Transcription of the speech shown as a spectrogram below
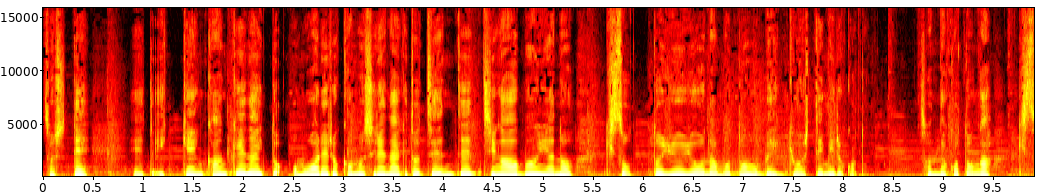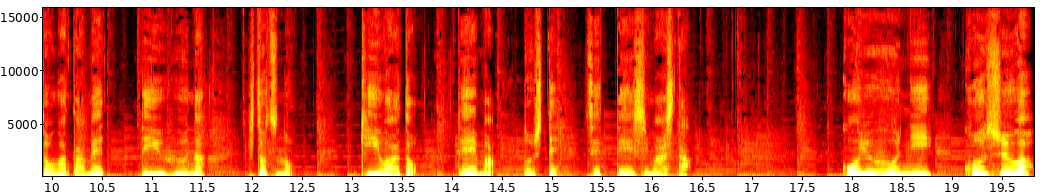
そして、えーと、一見関係ないと思われるかもしれないけど全然違う分野の基礎というようなものを勉強してみること。そんなことが基礎固めっていう風な一つのキーワードテーマとして設定しました。こういう風に今週は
